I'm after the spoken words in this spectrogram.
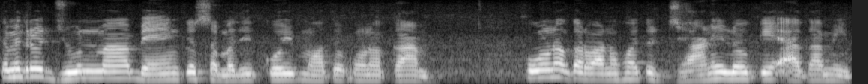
તો મિત્રો, જૂનમાં બેંક સંબંધિત કોઈ મહત્ત્વપૂર્ણ કામ પૂર્ણ કરવાનું હોય તો જાણી લો કે આગામી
